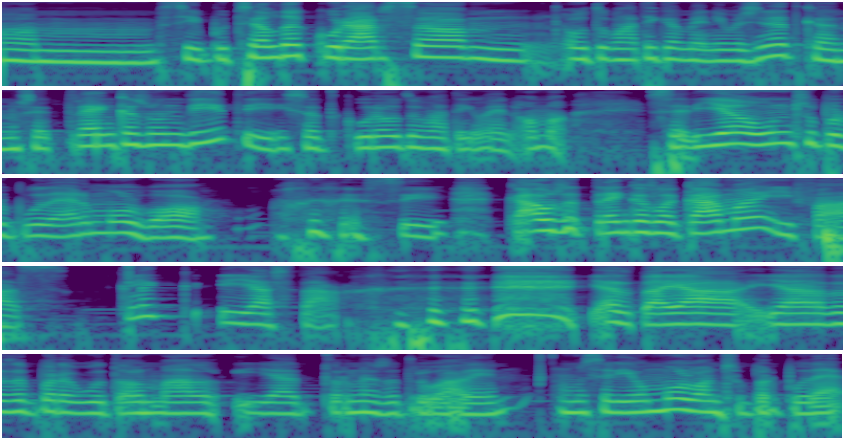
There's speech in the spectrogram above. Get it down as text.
um, sí, potser el de curar-se um, automàticament. Imagina't que, no sé, trenques un dit i se't cura automàticament. Home, seria un superpoder molt bo. sí, caus, et trenques la cama i fas clic i ja està. ja està, ja, ja ha desaparegut el mal i ja et tornes a trobar bé. Home, seria un molt bon superpoder.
